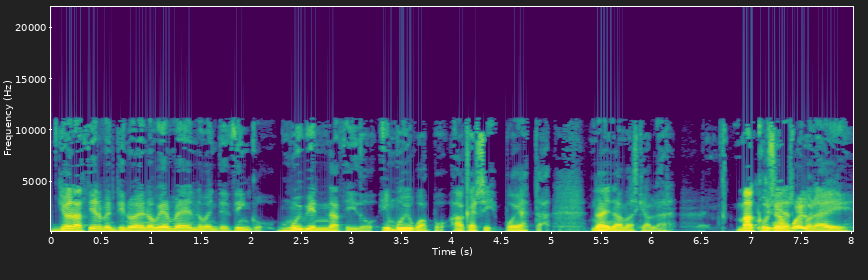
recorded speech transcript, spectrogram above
Yo nací el 29 de noviembre del 95. Muy bien nacido y muy guapo. ¿A que sí? Pues ya está. No hay nada más que hablar. Más cosillas por ahí. ¿eh?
